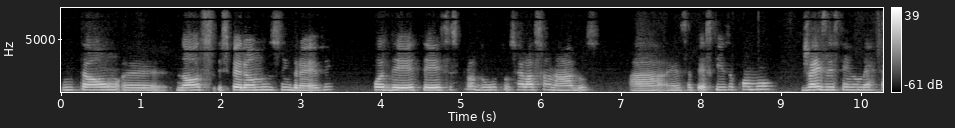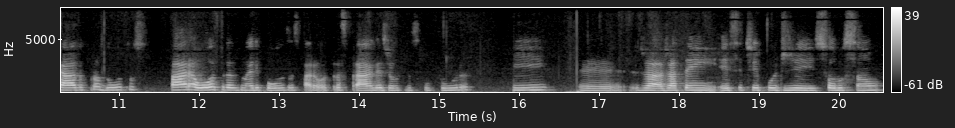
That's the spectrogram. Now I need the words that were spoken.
Então, eh, nós esperamos em breve poder ter esses produtos relacionados a essa pesquisa, como já existem no mercado produtos para outras mariposas, para outras pragas de outras culturas, e é, já, já tem esse tipo de solução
